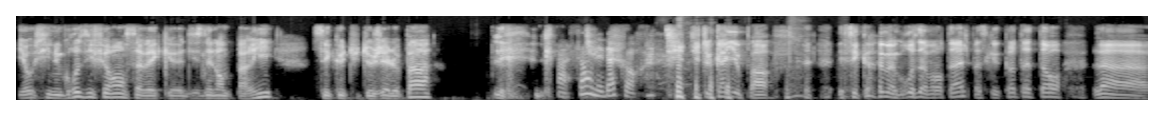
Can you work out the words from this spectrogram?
Il y a aussi une grosse différence avec euh, Disneyland Paris, c'est que tu te gèles pas. Ah, ça, on est d'accord. tu, tu, te cailles pas. Et c'est quand même un gros avantage parce que quand tu attends la,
